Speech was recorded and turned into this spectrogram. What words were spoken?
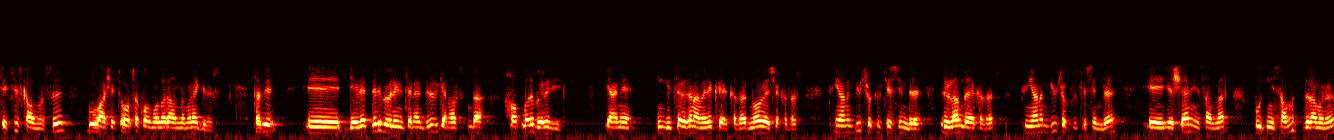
sessiz kalması bu vahşete ortak olmaları anlamına gelir. Tabi e, devletleri böyle nitelendirirken aslında halkları böyle değil. Yani İngiltere'den Amerika'ya kadar, Norveç'e kadar, dünyanın birçok ülkesinde, İrlanda'ya kadar, dünyanın birçok ülkesinde e, yaşayan insanlar bu insanlık dramını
